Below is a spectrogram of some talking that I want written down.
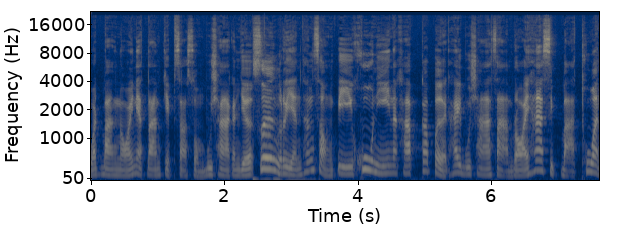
วัดบางน้อยเนี่ยตามเก็บสะสมบูชากันเยอะ ซึ่งเหรียญทั้ง 2 ปีคู่นี้นะครับก็เปิดให้บูชา 350 บาทท้วน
